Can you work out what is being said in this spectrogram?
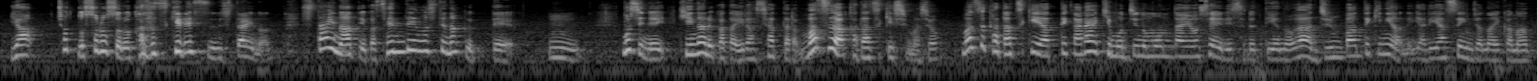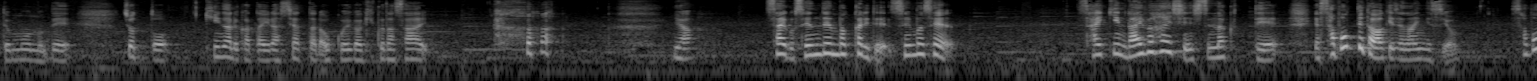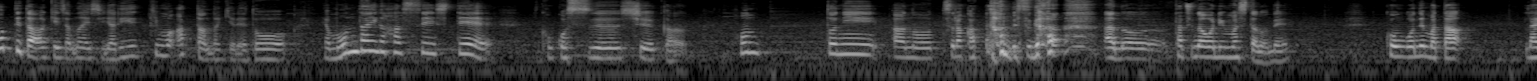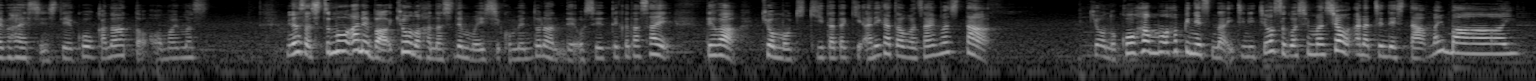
いやちょっとそろそろ片付けレッスンしたいなしたいなっていうか宣伝をしてなくって。うん、もしね気になる方いらっしゃったらまずは片付けしましょう。まず片付けやってから気持ちの問題を整理するっていうのが順番的にはねやりやすいんじゃないかなって思うのでちょっと気になる方いらっしゃったらお声がけください。いや最後宣伝ばっかりですいません。最近ライブ配信してなくていやサボってたわけじゃないんですよ。サボってたわけじゃないしやり気もあったんだけれどや問題が発生してここ数週間本当にあの辛かったんですが あの立ち直りましたので今後ねまたライブ配信していこうかなと思います。皆さん質問あれば今日の話でもいいしコメント欄で教えてください。では今日もお聴きいただきありがとうございました。今日の後半もハピネスな一日を過ごしましょう。あらちんでした。バイバーイ。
